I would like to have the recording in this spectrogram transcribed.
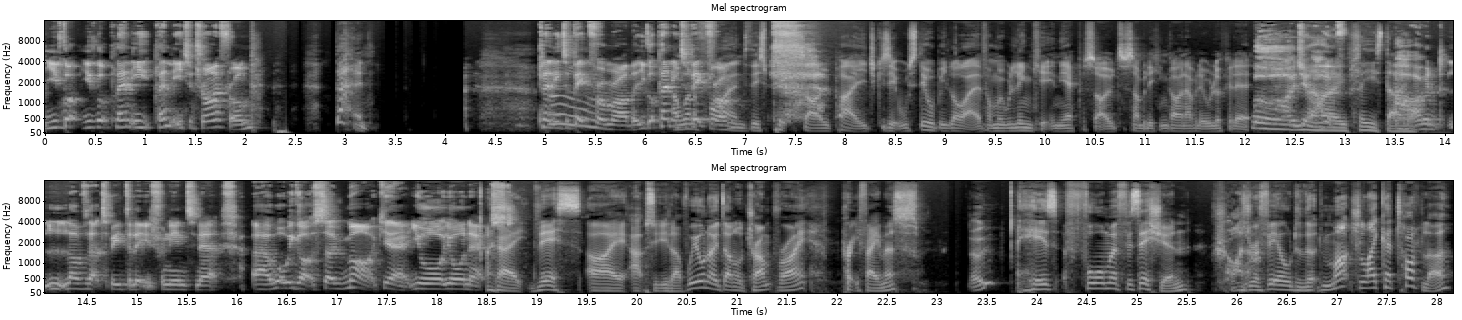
you've got you've got plenty plenty to try from, Dan, plenty to pick from. Rather, you've got plenty I to want to pick from. find this Piczo page because it will still be live, and we will link it in the episode so somebody can go and have a little look at it. Oh, No, hope- please don't. Oh, I would love that to be deleted from the internet. Uh, what we got? So, Mark, yeah, you're you're next. Okay, this I absolutely love. We all know Donald Trump, right? Pretty famous. Oh, His former physician has revealed that, much like a toddler,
